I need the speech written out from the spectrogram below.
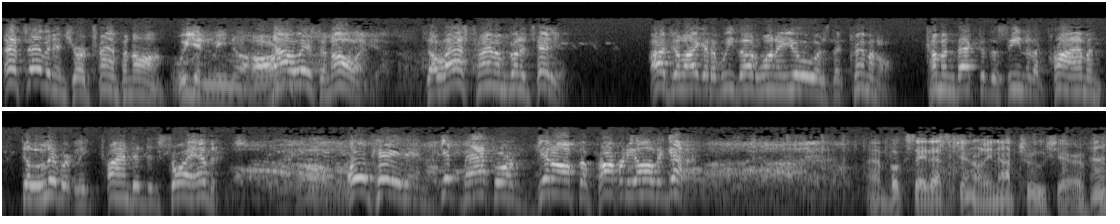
That's evidence you're tramping on. we didn't mean no harm. Now listen, all of you. It's the last time I'm going to tell you. How'd you like it if we thought one of you was the criminal, coming back to the scene of the crime and deliberately trying to destroy evidence? Oh, Okay, then, get back or get off the property altogether. Uh, books say that's generally not true, Sheriff. Huh?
